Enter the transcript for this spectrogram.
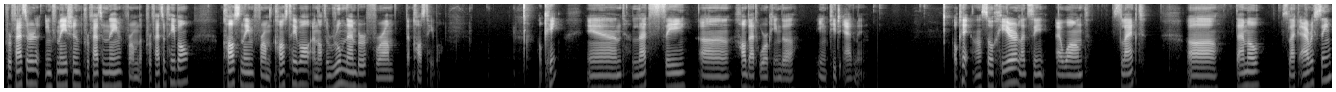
professor information professor name from the professor table course name from the course table and also room number from the course table okay and let's see uh, how that works in the in pgadmin. Okay, uh, so here, let's see, I want select uh, demo, select everything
